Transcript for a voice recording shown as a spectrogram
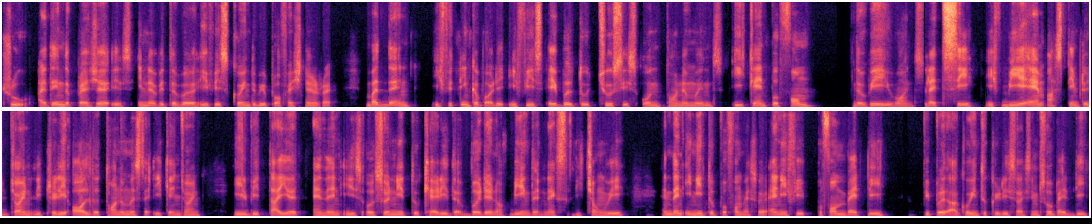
true. I think the pressure is inevitable if he's going to be professional, right? But then, if you think about it, if he's able to choose his own tournaments, he can perform the way he wants. Let's say if BAM asked him to join literally all the tournaments that he can join, he'll be tired and then he's also need to carry the burden of being the next Lee Chong Wei. And then he need to perform as well. And if he perform badly, people are going to criticize him so badly.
